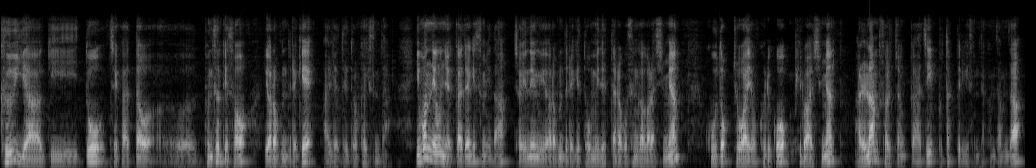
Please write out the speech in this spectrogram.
그 이야기도 제가 또 어, 분석해서 여러분들에게 알려드리도록 하겠습니다. 이번 내용은 여기까지 하겠습니다. 저희 내용이 여러분들에게 도움이 됐다고 생각을 하시면 구독, 좋아요, 그리고 필요하시면 알람 설정까지 부탁드리겠습니다. 감사합니다.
